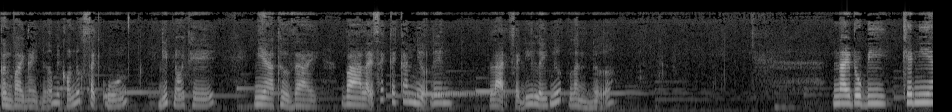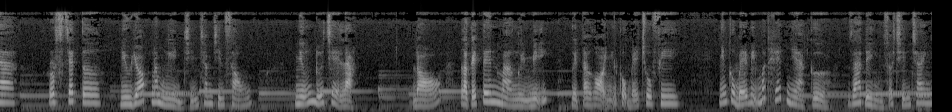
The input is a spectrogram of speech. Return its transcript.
Cần vài ngày nữa mới có nước sạch uống. Deep nói thế. Nhà thở dài Và lại xách cái can nhựa lên. Lại phải đi lấy nước lần nữa. Nairobi, Kenya, Rochester, New York năm 1996 Những đứa trẻ lạc. Đó là cái tên mà người Mỹ Người ta gọi những cậu bé châu Phi. Những cậu bé bị mất hết nhà cửa Gia đình do chiến tranh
